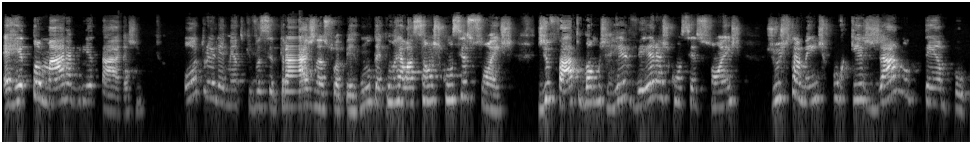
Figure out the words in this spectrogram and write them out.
é retomar a bilhetagem. Outro elemento que você traz na sua pergunta é com relação às concessões. De fato, vamos rever as concessões justamente porque já no tempo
